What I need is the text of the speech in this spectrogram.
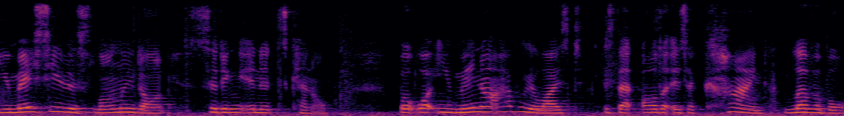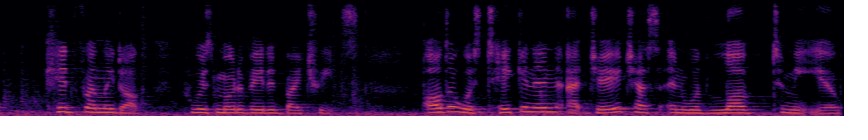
You may see this lonely dog sitting in its kennel, but what you may not have realized is that Alda is a kind, lovable, kid friendly dog who is motivated by treats. Alda was taken in at JHS and would love to meet you.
